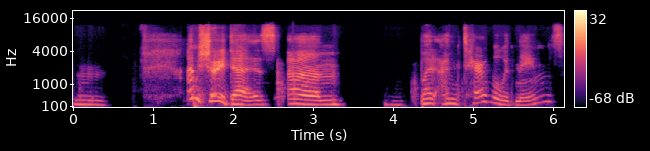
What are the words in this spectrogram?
Mm. I'm sure it does. Um, but I'm terrible with names.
